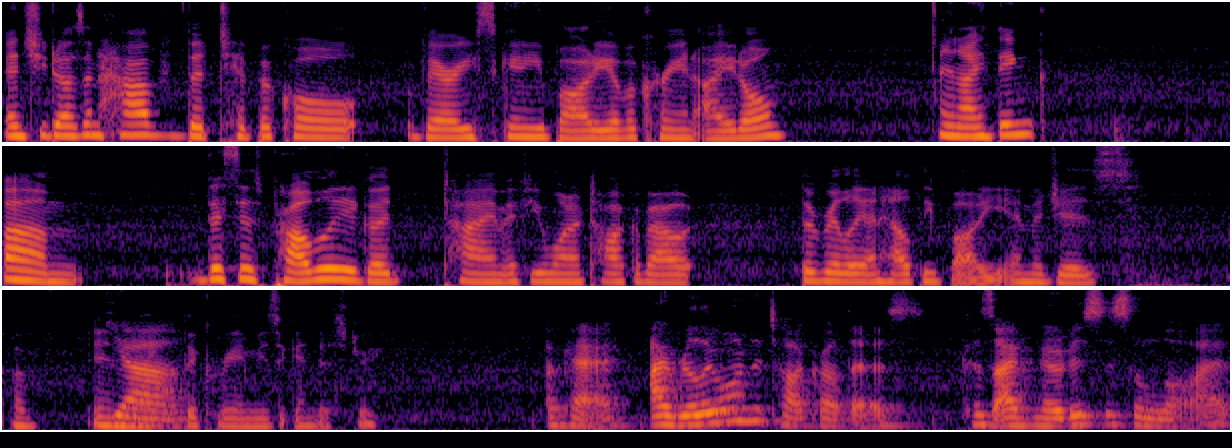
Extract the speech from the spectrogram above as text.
and she doesn't have the typical very skinny body of a Korean idol. And I think um, this is probably a good time if you want to talk about the really unhealthy body images of in Yeah. like, the Korean music industry. Okay, I really want to talk about this because I've noticed this a lot.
